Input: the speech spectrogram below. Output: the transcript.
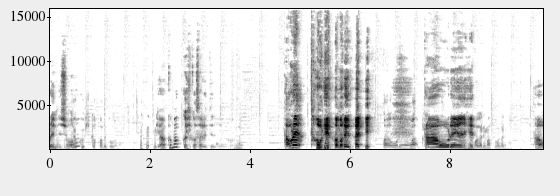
れんでしょ？逆引かされそうだ逆ばっか引かされてんだよな。ね。な。倒れん倒れんはまれない。倒れんは、倒れんへ、わかりますわかります。倒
